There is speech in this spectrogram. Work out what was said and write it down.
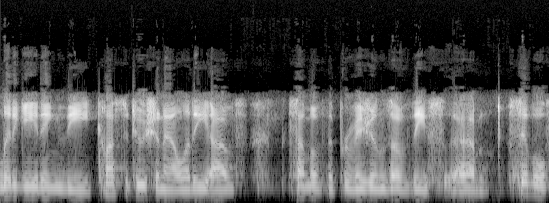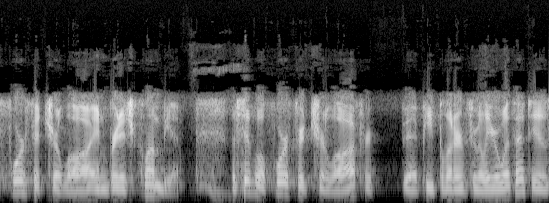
litigating the constitutionality of some of the provisions of the um, civil forfeiture law in British Columbia. The civil forfeiture law, for uh, people that aren't familiar with it, is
